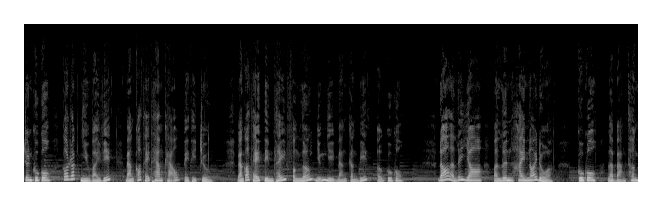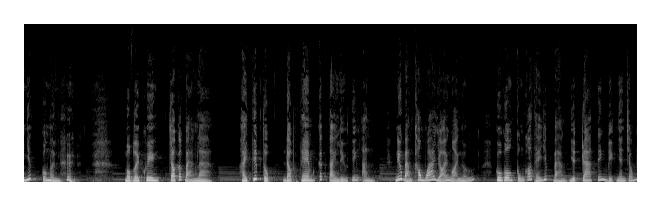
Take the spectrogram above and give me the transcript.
Trên Google có rất nhiều bài viết bạn có thể tham khảo về thị trường. Bạn có thể tìm thấy phần lớn những gì bạn cần biết ở Google. Đó là lý do mà Linh hay nói đùa Google là bạn thân nhất của mình. Một lời khuyên cho các bạn là hãy tiếp tục đọc thêm các tài liệu tiếng Anh. Nếu bạn không quá giỏi ngoại ngữ, Google cũng có thể giúp bạn dịch ra tiếng Việt nhanh chóng.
